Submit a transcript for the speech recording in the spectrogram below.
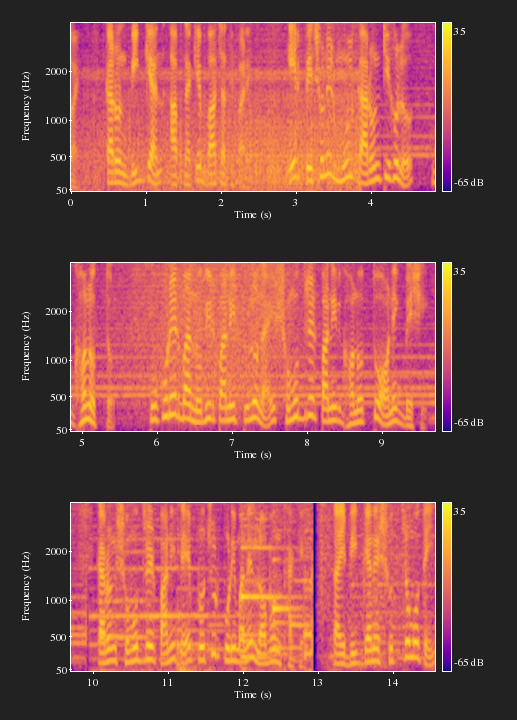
নয়, কারণ বিজ্ঞান আপনাকে বাঁচাতে পারে। এর পেছনের মূল কারণটি হল ঘনত্ব। পুকুরের বা নদীর পানির তুলনায় সমুদ্রের পানির ঘনত্ব অনেক বেশি। কারণ সমুদ্রের পানিতে প্রচুর পরিমাণে লবণ থাকে। তাই বিজ্ঞানের সূত্র মতেই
